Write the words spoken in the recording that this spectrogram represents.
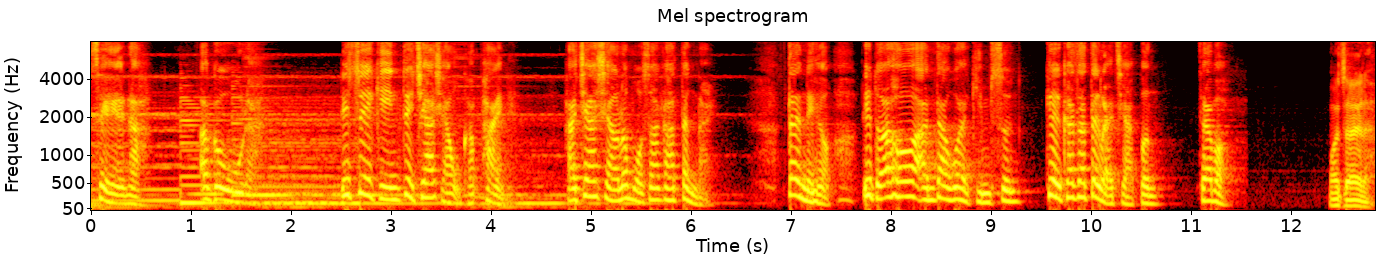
细汉啊，啊，搁有啦，你最近对嘉祥有较歹呢，害嘉祥拢无啥敢转来。等下哦，你都要好好安顿我的金孙，叫伊较早转来食饭，知无？我知啦，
